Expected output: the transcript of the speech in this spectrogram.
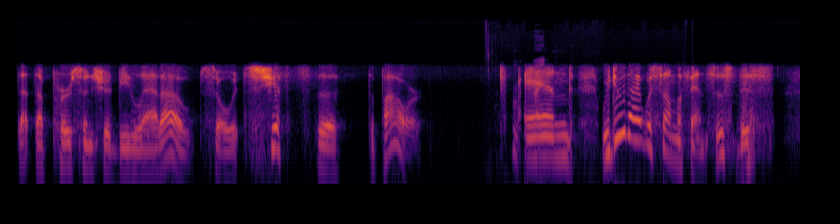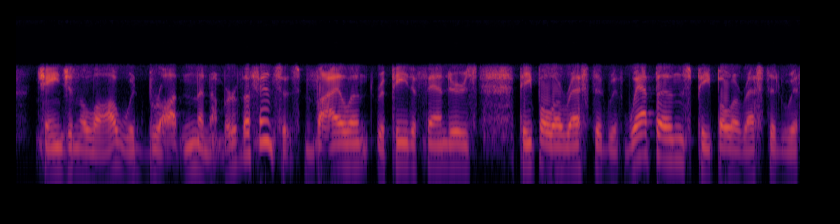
that the person should be let out. So it shifts the, the power. Right. And we do that with some offenses. This change in the law would broaden the number of offenses. Violent, repeat offenders, people arrested with weapons, people arrested with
